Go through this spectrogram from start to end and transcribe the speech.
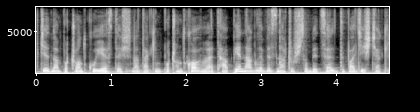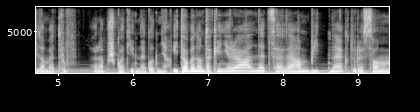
gdzie na początku jesteś na takim początkowym etapie, nagle wyznaczysz sobie cel 20 km na przykład jednego dnia. I to będą takie nierealne cele, ambitne, które są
